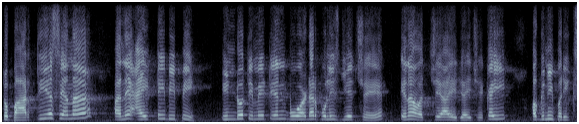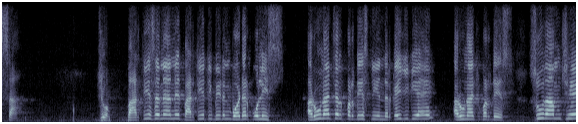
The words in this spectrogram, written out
તો ભારતીય સેના અને ITBP, Indo Tibetan Border Police જે છે, એના વચ્ચે આ યોજાઈ છે. કઈ? અગ્નિ પરીક્ષા. જો ભારતીય સેના અને ભારતીય તિબેટન બોર્ડર પોલીસ અરુણાચલ પ્રદેશની અંદર કઈ જગ્યાએ? અરુણાચલ પ્રદેશ. શું નામ છે?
